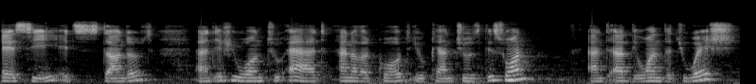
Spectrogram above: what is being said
AC it's standard and if you want to add another code you can choose this one and add the one that you wish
